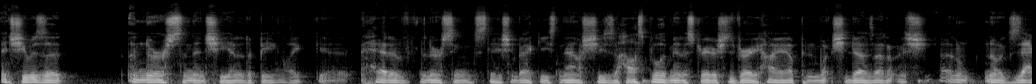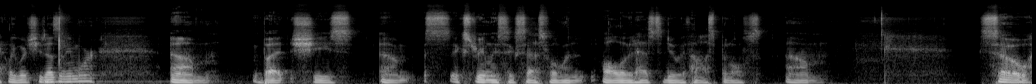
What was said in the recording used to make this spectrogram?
and she was a a nurse, and then she ended up being like uh, head of the nursing station back east. Now she's a hospital administrator. She's very high up in what she does. I don't she, I don't know exactly what she does anymore, um, but she's um, extremely successful, and all of it has to do with hospitals. Um, so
